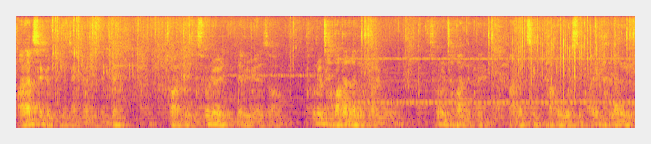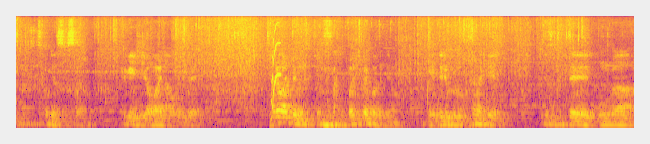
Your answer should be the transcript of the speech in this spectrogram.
만화책을 보는 장면이 있는데 저한테 이제 손을 내밀면서 손을 잡아달라는 줄 알고 손을 잡았는데 만화책 다 보고 있으면 빨리 달라는 손이었었어요. 그게 이제 영화에 나오는데 촬영할 때는 좀 많이 뻘쭘했거든요. 애드립으로 편하게 그래서 그때 뭔가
